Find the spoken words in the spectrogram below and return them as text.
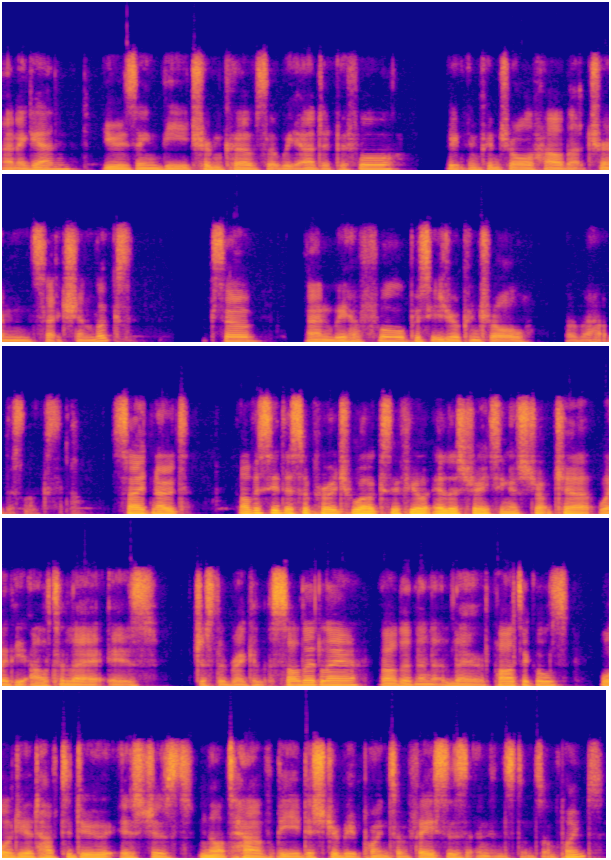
And again, using the trim curves that we added before, we can control how that trim section looks. Like so, and we have full procedural control over how this looks. Side note, obviously this approach works if you're illustrating a structure where the outer layer is just a regular solid layer rather than a layer of particles. All you'd have to do is just not have the distribute points and faces and instance on points.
